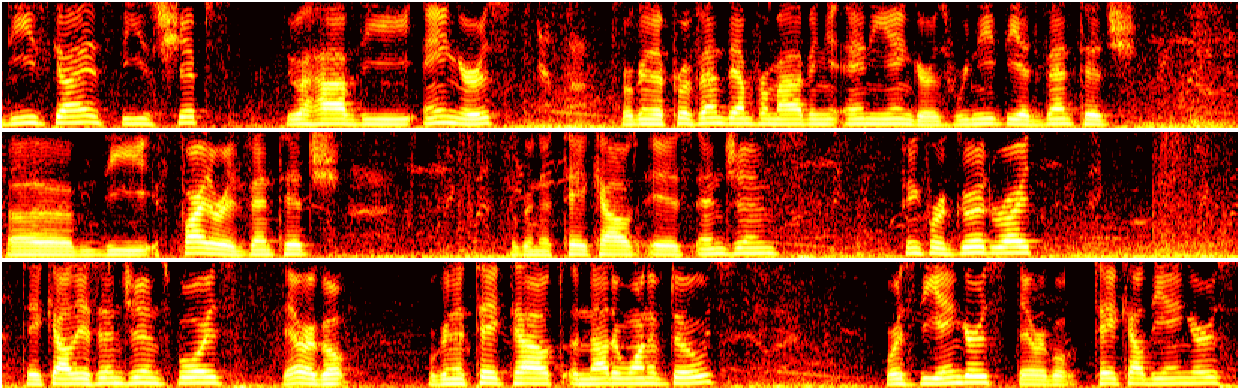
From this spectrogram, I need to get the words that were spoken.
these guys, these ships, do have the hangars. We're gonna prevent them from having any hangars. We need the advantage, uh, the fighter advantage. We're gonna take out his engines. I Think we're good, right? Take out his engines, boys. There we go. We're gonna take out another one of those. Where's the hangars? There we go. Take out the hangars.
